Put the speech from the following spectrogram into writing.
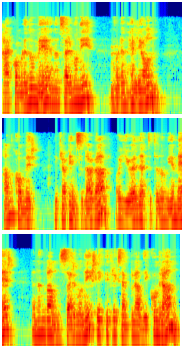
her kommer det noe mer enn en seremoni. For Den hellige ånd, han kommer fra pinsedag av og gjør dette til noe mye mer enn en vannseremoni, slik de f.eks. hadde i Qumran,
